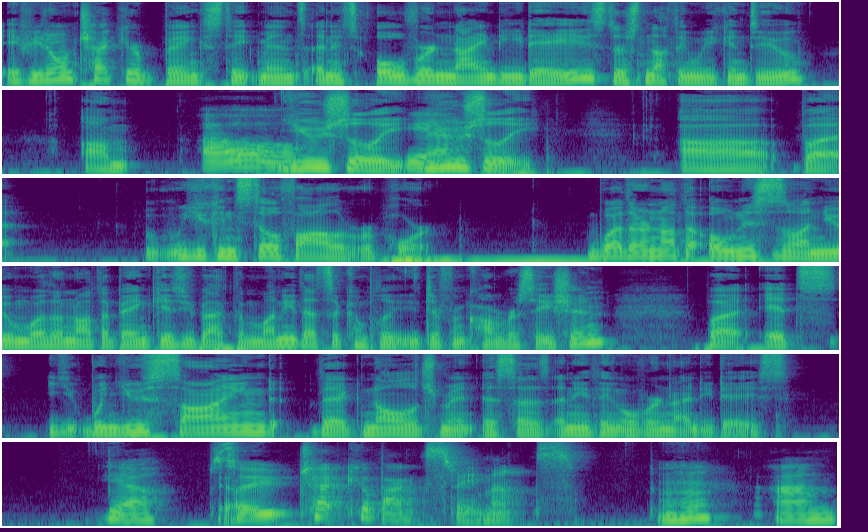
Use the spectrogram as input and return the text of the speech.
if you don't check your bank statements and it's over 90 days there's nothing we can do um Oh. usually yeah. usually uh but you can still file a report whether or not the onus is on you and whether or not the bank gives you back the money that's a completely different conversation but it's when you signed the acknowledgement it says anything over 90 days Yeah. So check your bank statements. Mm-hmm. And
